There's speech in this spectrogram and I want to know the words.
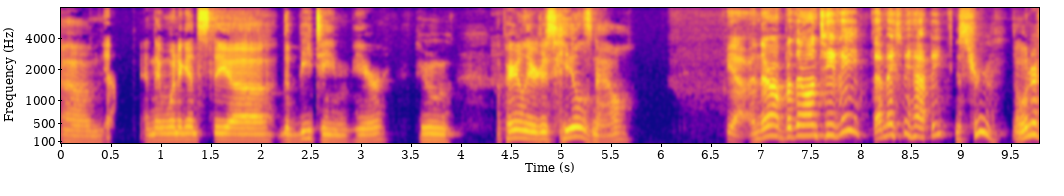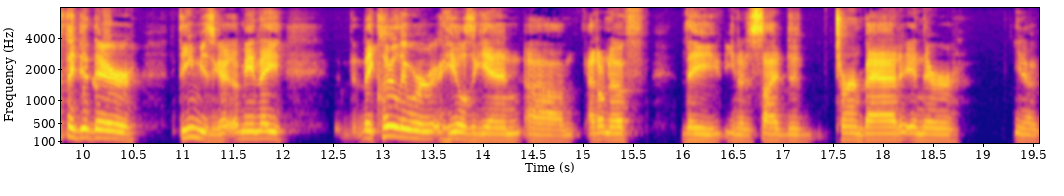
Um, yeah. And they went against the uh, the B team here, who apparently are just heels now. Yeah, and they're on, but they're on TV. That makes me happy. It's true. I wonder if they did their theme music. I mean, they they clearly were heels again. Um, I don't know if they you know decided to turn bad in their you know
